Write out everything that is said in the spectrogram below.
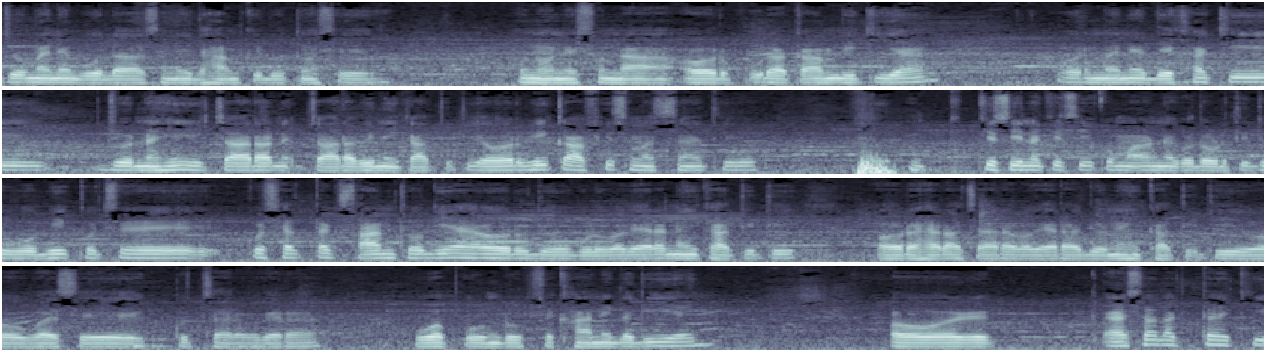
जो मैंने बोला, सनी धाम के दूतों से, उन्होंने सुना और पूरा काम भी किया। और मैंने देखा कि जो नहीं, चारा चारा भी नहीं खाती थी और भी काफ़ी समस्याएँ थी वो। किसी न किसी को मारने को दौड़ती थी, वो भी कुछ कुछ हद तक शांत हो गया और जो गुड़ वगैरह नहीं खाती थी और हरा चारा वगैरह जो नहीं खाती थी, वो वैसे कुछ चारा वगैरह वो पूर्ण रूप से खाने लगी है। और ऐसा लगता है कि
